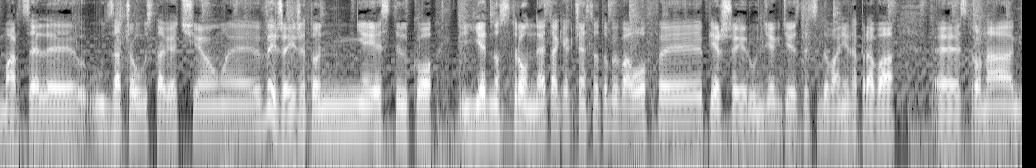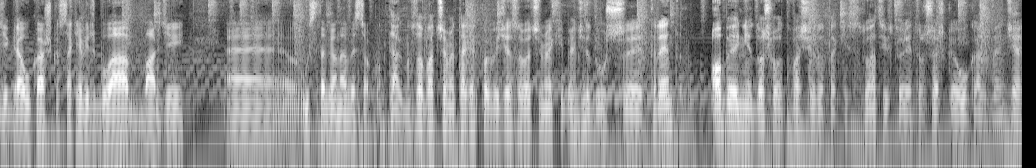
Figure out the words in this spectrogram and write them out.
Marcel, zaczął ustawiać się wyżej, że to nie jest tylko jednostronne, tak jak często to bywało w pierwszej rundzie, gdzie zdecydowanie ta prawa strona, gdzie grał Łukasz Kosakiewicz, była bardziej e, ustawiona wysoko. Tak, no zobaczymy, tak jak powiedziałem, zobaczymy jaki będzie dłuższy trend. Oby nie doszło właśnie do takiej sytuacji, w której troszeczkę Łukasz będzie e,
